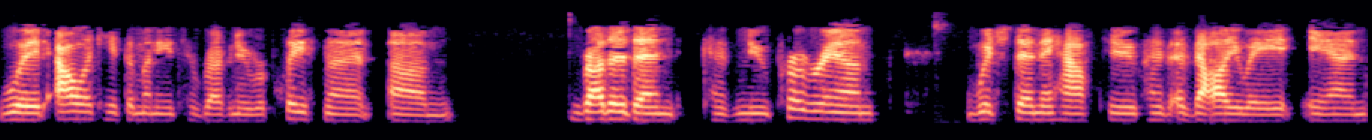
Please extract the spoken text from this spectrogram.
would allocate the money to revenue replacement um, rather than kind of new programs, which then they have to kind of evaluate and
